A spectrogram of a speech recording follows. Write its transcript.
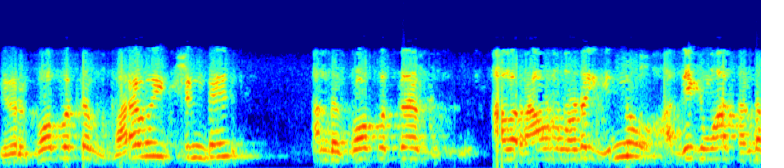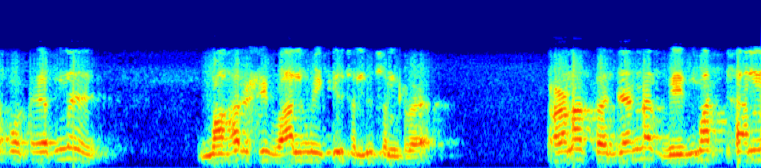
இவர் கோபத்தை வரவைச்சுண்டு அந்த கோபத்தை அவர் ராவணனோட இன்னும் அதிகமா சண்டை போட்டார்னு மகர்ஷி வால்மீகி சொல்லி சொல்ற பிரணத்த ஜன விமத்தன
